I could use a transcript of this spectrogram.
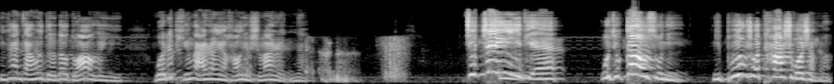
你看咱会得到多少个一？我这平台上有好几十万人呢。就这一点，我就告诉你，你不用说他说什么，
